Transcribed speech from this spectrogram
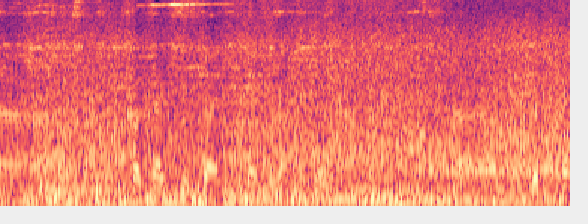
uh, vocational training centre around the corner. Uh,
